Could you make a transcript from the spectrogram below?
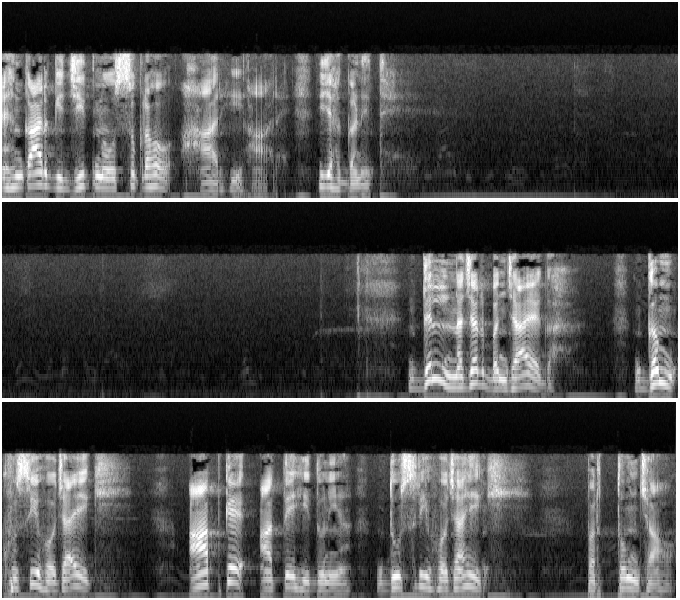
अहंकार की जीत में उत्सुक रहो, हार ही हार है। यह गणित है। दिल नज़र बन जाएगा, गम खुशी हो जाएगी, आपके आते ही दुनिया दूसरी हो जाएगी, पर तुम जाओ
